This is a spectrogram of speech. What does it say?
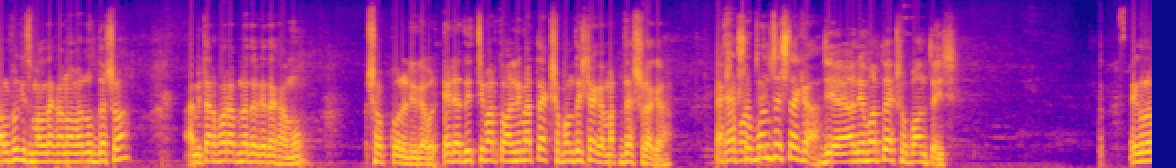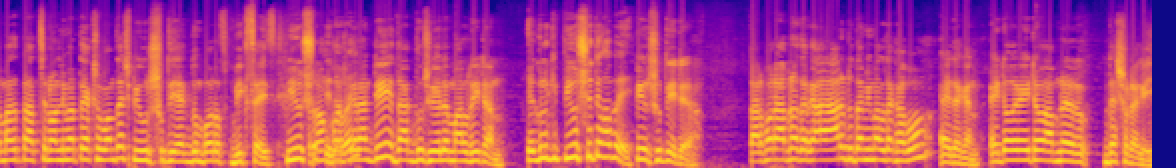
অল্প কিছু মাল দেখানো আমার উদ্দেশ্য। আমি তারপরে আপনাদেরকে দেখামো সব কোয়ালিটির কাপড়। এটা দিচ্ছি মাত্র অনলি মাত্র একশো পঞ্চাশ টাকা মাত্র দেড়শো টাকা। একশো পঞ্চাশ। টাকা? জি অনলি মাত্র একশো পঞ্চাশ। এগুলো মাত্র পাচ্ছেন অনলি মাত্র একশো পঞ্চাশ পিওর সুতি একদম বড় বিগ সাইজ Pure সুতি গ্যারান্টি দাগ দুশো হলে মাল রিটার্ন এগুলো কি পিওর সুতি হবে? পিওর সুতি এটা। তারপরে আপনাদের আর একটু দামি মাল দেখাবো। এই দেখেন এইটাও এইটাও আপনার দেড়শো টাকাই।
